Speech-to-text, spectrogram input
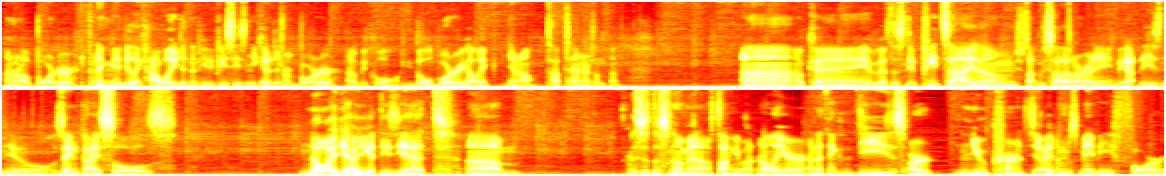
I don't know border. Depending maybe like how well you did in the PvP season, you get a different border. That would be cool. Like gold border, you got like you know top ten or something. Uh, okay, we got this new pizza item, we saw, we saw that already. We got these new Zenkai Souls. No idea how you get these yet. Um, this is the snowman I was talking about earlier, and I think these are new currency items maybe for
